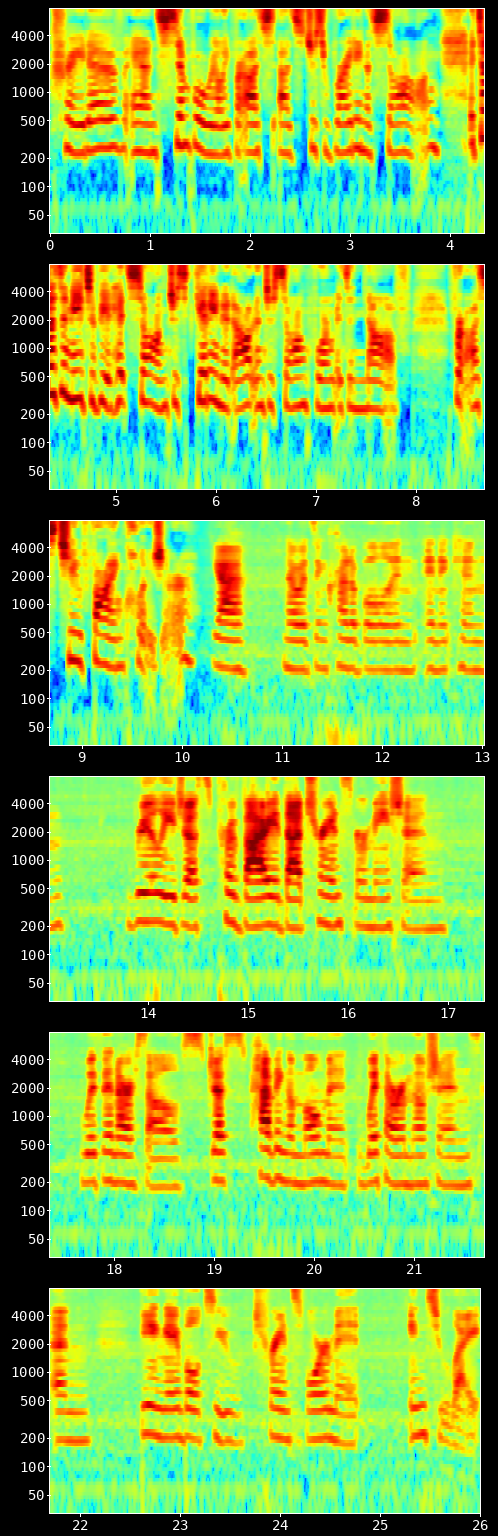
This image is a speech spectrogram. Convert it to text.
creative and simple, really, for us as just writing a song. It doesn't need to be a hit song, just getting it out into song form is enough for us to find closure. Yeah, no, it's incredible, and, and it can really just provide that transformation within ourselves, just having a moment with our emotions and being able to transform it into light.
